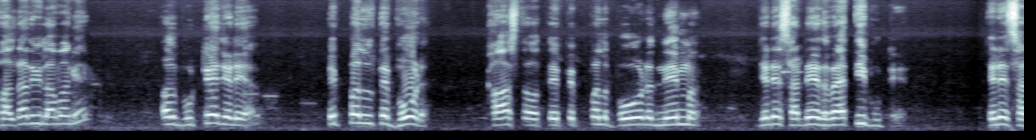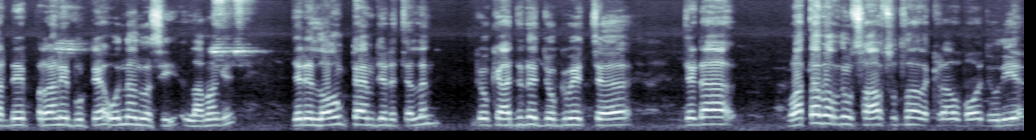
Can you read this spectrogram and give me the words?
ਫਲਦਾਰ ਵੀ ਲਾਵਾਂਗੇ, ਔਰ ਬੂਟੇ ਜਿਹੜੇ ਆ, ਪਿੱਪਲ ਤੇ ਬੋੜ, ਖਾਸ ਤੌਰ ਤੇ ਪਿੱਪਲ, ਬੋੜ, ਨਿੰਮ, ਜਿਹੜੇ ਸਾਡੇ ਰਵਾਇਤੀ ਬੂਟੇ, ਜਿਹੜੇ ਸਾਡੇ ਪੁਰਾਣੇ ਬੂਟੇ ਆ, ਉਹਨਾਂ ਨੂੰ ਅਸੀਂ ਲਾਵਾਂਗੇ, ਜਿਹੜੇ ਲੌਂਗ ਟਾਈਮ ਜਿਹੜੇ ਚੱਲਣ, ਕਿਉਂਕਿ ਅੱਜ ਦੇ ਯੁੱਗ ਵਿੱਚ ਜਿਹੜਾ ਵਾਤਾਵਰਨ ਨੂੰ ਸਾਫ਼ ਸੁਥਰਾ ਰੱਖਣਾ ਉਹ ਬਹੁਤ ਜ਼ਰੂਰੀ ਹੈ।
